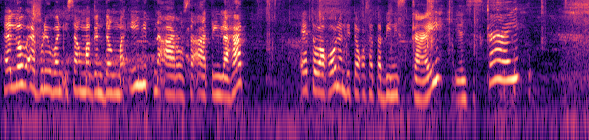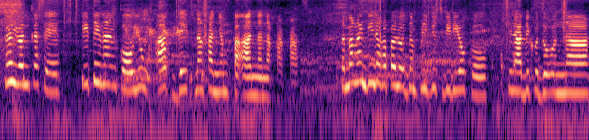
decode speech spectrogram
Hello everyone, isang magandang mainit na araw sa ating lahat. Eto ako, nandito ako sa tabi ni Sky. Ayan si Sky. Ngayon kasi, titingnan ko yung update ng kanyang paan na nakakas. Sa mga hindi nakapanood ng previous video ko, sinabi ko doon na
